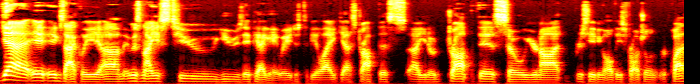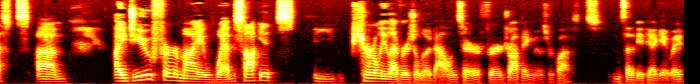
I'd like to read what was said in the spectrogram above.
Yeah, it, exactly. Um, it was nice to use API Gateway just to be like, yes, drop this, uh, you know, drop this so you're not receiving all these fraudulent requests. Um, I do for my WebSockets purely leverage a load balancer for dropping those requests instead of API Gateway.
